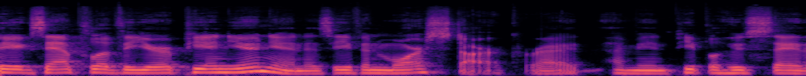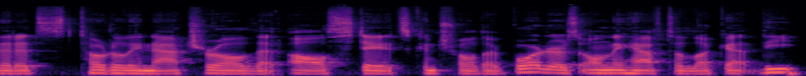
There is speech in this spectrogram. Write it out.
the example of the European Union is even more stark, right? I mean, people who say that it's totally natural that all states control their borders only have to look at the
